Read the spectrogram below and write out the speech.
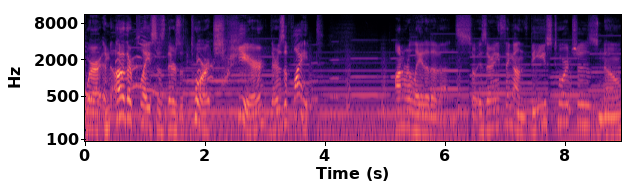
where in other places there's a torch, here there's a flight unrelated events. So is there anything on these torches? No.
